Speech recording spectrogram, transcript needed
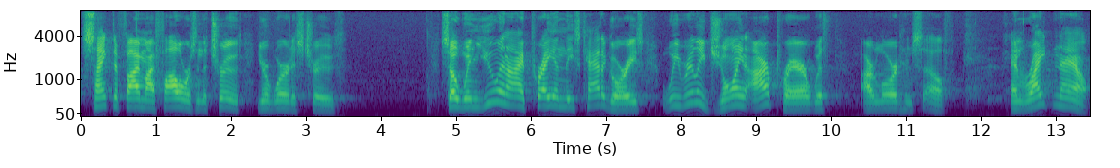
sanctify my followers in the truth. Your word is truth. So when you and I pray in these categories, we really join our prayer with our Lord Himself. And right now,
